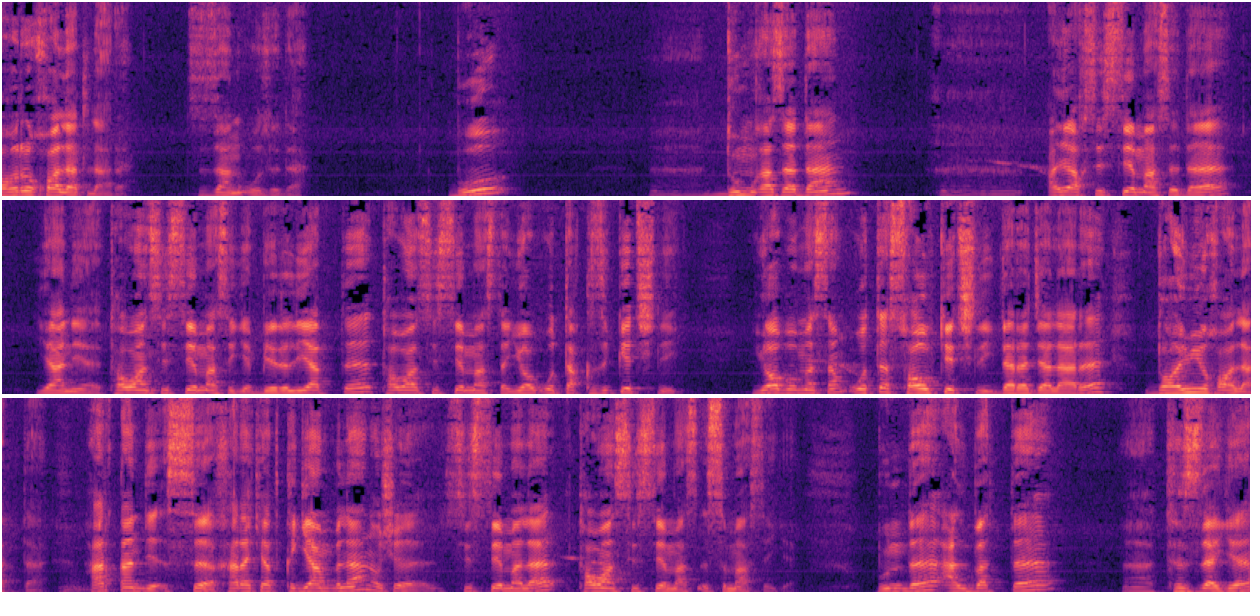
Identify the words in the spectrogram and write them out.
og'riq holatlari tizzani o'zida. Bu e, dumg'azadan e, oyoq sistemasida ya'ni tovon sistemasiga berilyapti. Tovon sistemasida yo o'ta qizib ketishlik yo bo'lmasam o'ta sovib ketishlik darajalari doimiy holatda. Har qanday issiq harakat qilgan bilan o'sha sistemalar tovon sistemasi isimasligi bunda albatta e, tizzaga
